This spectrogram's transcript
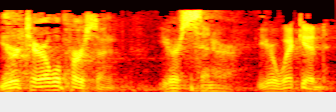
You're a terrible person. You're a sinner. You're wicked.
